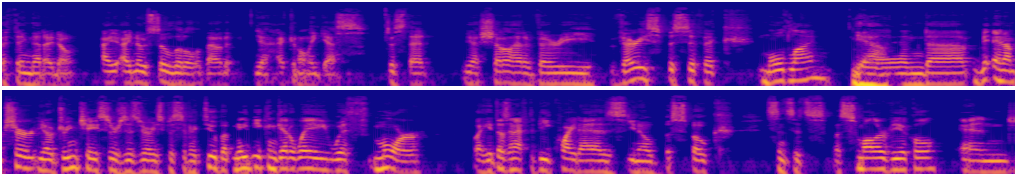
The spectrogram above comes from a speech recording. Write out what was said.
a thing that I don't. I, I know so little about it. Yeah, I can only guess. Just that. Yeah, shuttle had a very very specific mold line yeah, and uh, and I'm sure you know Dream Chasers is very specific too, but maybe you can get away with more. Like it doesn't have to be quite as you know bespoke since it's a smaller vehicle, and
